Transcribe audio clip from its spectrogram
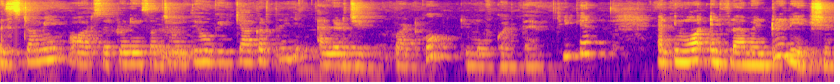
हिस्टामिन और सर्टोनिन सब जानते हो क्या करता है? ये एलर्जी पार्ट को रिमूव करता है, ठीक है? And inflammatory reaction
